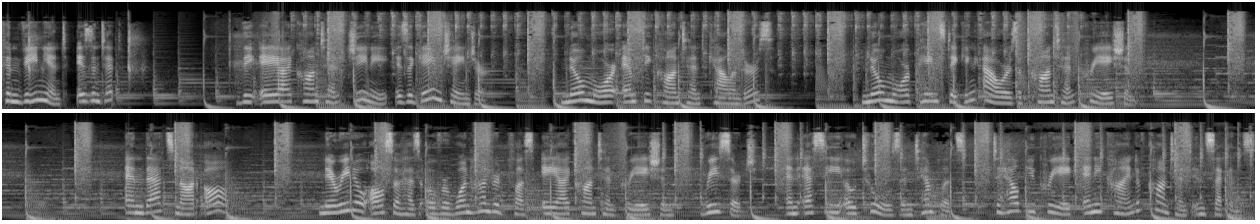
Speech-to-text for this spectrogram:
Convenient, isn't it? The AI Content Genie is a game changer. No more empty content calendars. No more painstaking hours of content creation. And that's not all. Narrato also has over 100 plus AI content creation, research, and SEO tools and templates to help you create any kind of content in seconds.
